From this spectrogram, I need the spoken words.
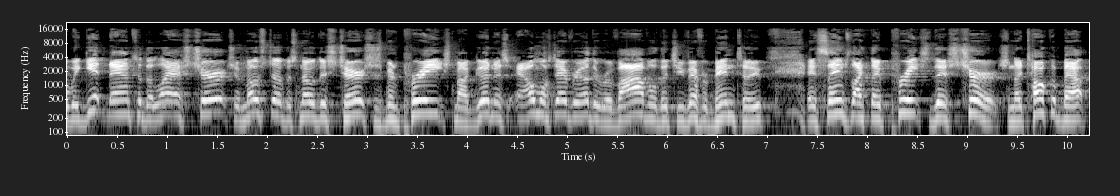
we get down to the last church, and most of us know this church has been preached. My goodness, almost every other revival that you've ever been to, it seems like they preach this church, and they talk about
